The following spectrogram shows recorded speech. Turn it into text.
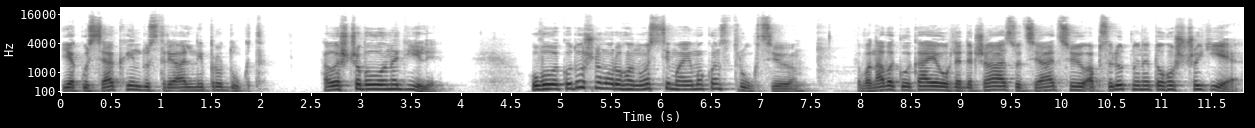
як усякий індустріальний продукт. Але що було на ділі? У великодушному рогоносці маємо конструкцію. Вона викликає у глядача асоціацію абсолютно не того, що є,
